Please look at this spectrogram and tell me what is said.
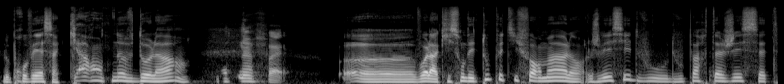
le Pro VS à 49 dollars. 29, ouais. Euh, voilà, qui sont des tout petits formats. Alors, je vais essayer de vous, de vous partager cette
